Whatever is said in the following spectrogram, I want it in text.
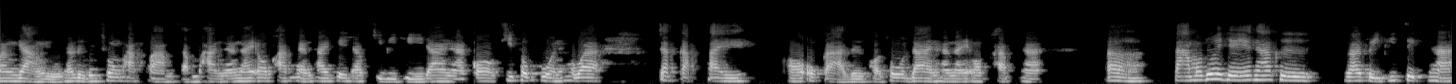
บางอย่างอยู่นะหรือเป็นช่วงพักความสัมพันธ์นะในเอาคับแทนไทยเพศ LGBT ได้นะ ก็คิดทบทวนนะว่าจะกลับไปขอโอกาสหรือขอโทษได้นะในออฟคับนะ เอ่อตามมาด้วยเดทนะคะคือราศีพิจิกนะคะ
